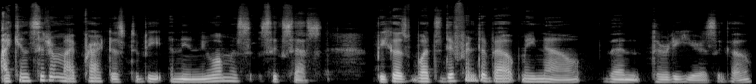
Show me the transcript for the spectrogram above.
I consider my practice to be an enormous success because what's different about me now than 30 years ago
